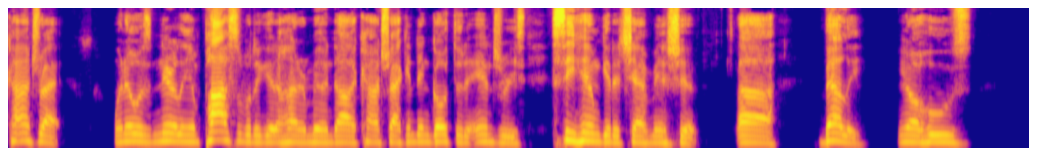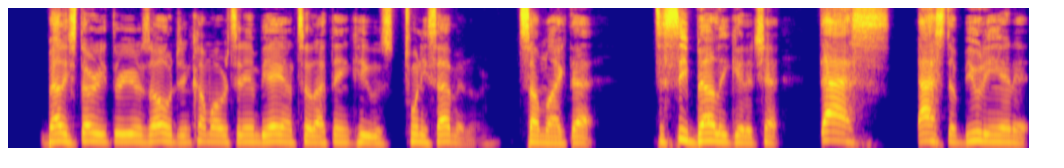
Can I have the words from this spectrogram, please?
contract when it was nearly impossible to get a hundred million dollar contract and then go through the injuries, see him get a championship. Uh, Belly, you know, who's Belly's 33 years old, didn't come over to the NBA until I think he was 27 or something like that. To see Belly get a chance, that's that's the beauty in it.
